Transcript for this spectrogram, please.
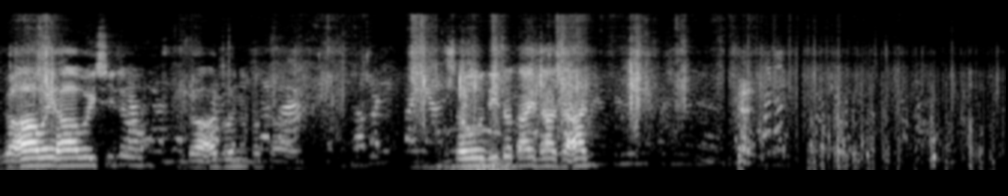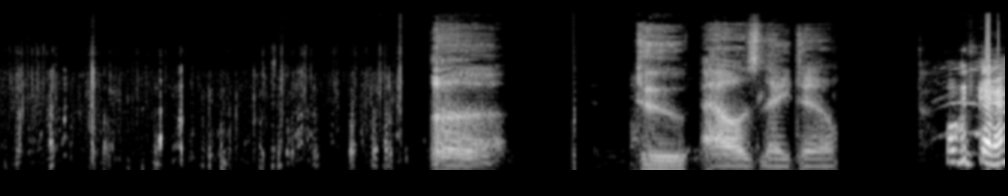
Nag-aaway-aaway sila. oh. Nag-aagaw ng pagkain. So, dito tayo dadaan. Ugh. Two hours later. Pagod ka na?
